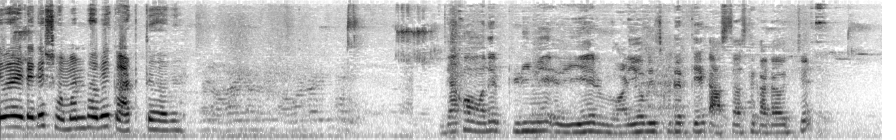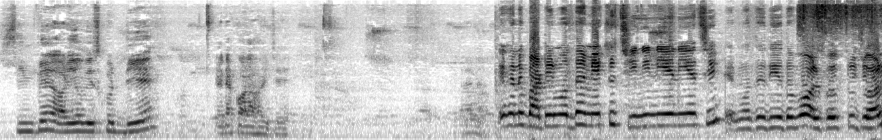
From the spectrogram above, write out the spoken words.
এবার এটাকে সমানভাবে কাটতে হবে। দেখো আমাদের ক্রিমের ইয়ের অরিও বিস্কুটের কেক আস্তে আস্তে কাটা হচ্ছে। সিম্পল অরিও বিস্কুট দিয়ে এটা করা হয়েছে। এখানে বাটির মধ্যে আমি একটু চিনি নিয়ে নিয়েছি। এর মধ্যে দিয়ে দেবো অল্প একটু জল।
